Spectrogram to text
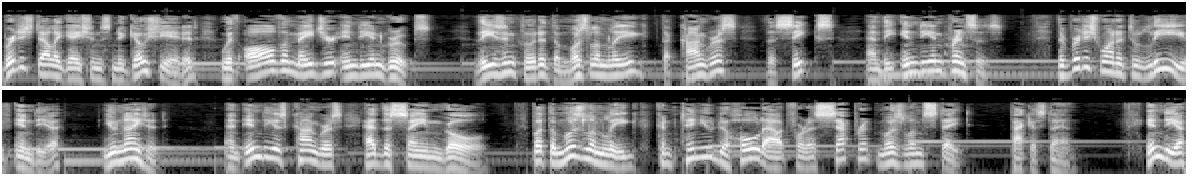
British delegations negotiated with all the major Indian groups. These included the Muslim League, the Congress, the Sikhs, and the Indian princes. The British wanted to leave India united and India's Congress had the same goal. But the Muslim League continued to hold out for a separate Muslim state, Pakistan. India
